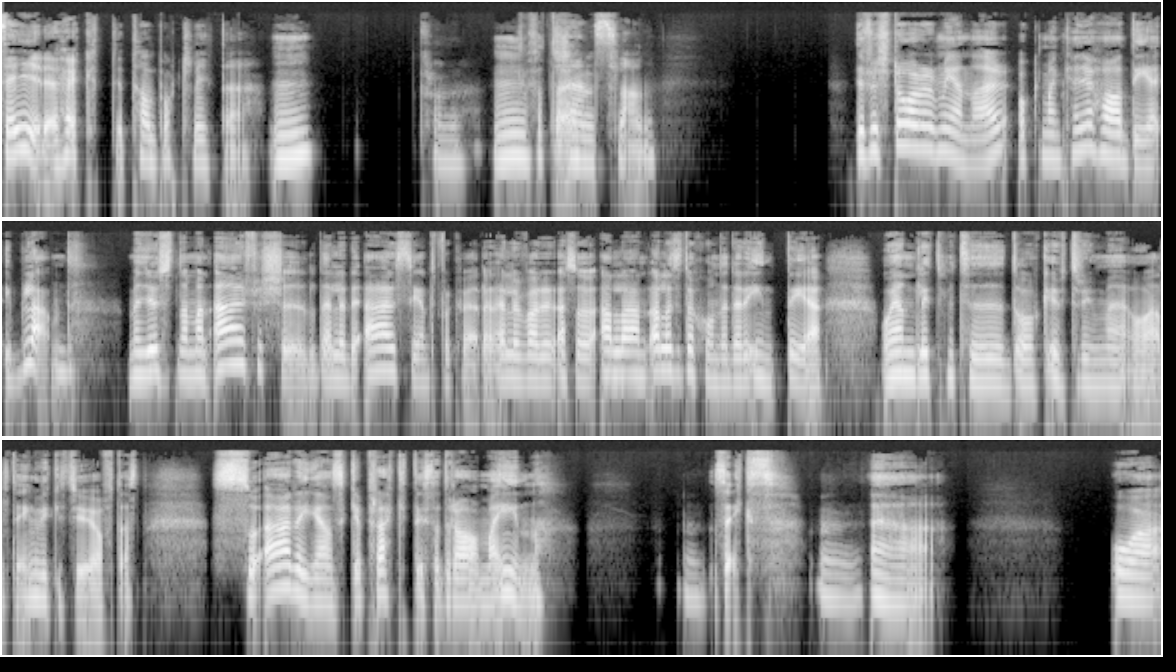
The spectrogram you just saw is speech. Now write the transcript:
säger det högt. Det tar bort lite Mm. från Mm, känslan. Jag förstår vad du menar och man kan ju ha det ibland. Men just när man är förkyld eller det är sent på kvällen eller vad det, alltså alla, alla situationer där det inte är oändligt med tid och utrymme och allting, vilket ju är oftast, så är det ganska praktiskt att rama in. Sex. Mm. Eh, och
